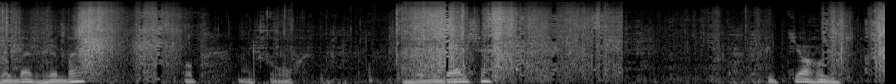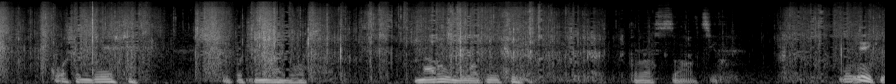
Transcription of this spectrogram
Гребеш, гребеш. Оп, знайшов. Гребу далі. Так, підтягую кошик ближче і починаю от нарубувати цих красавців. Великі,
